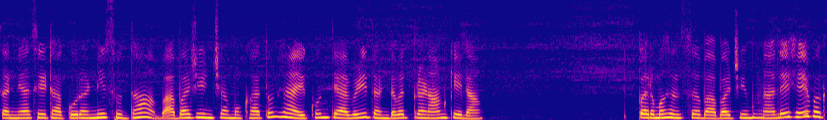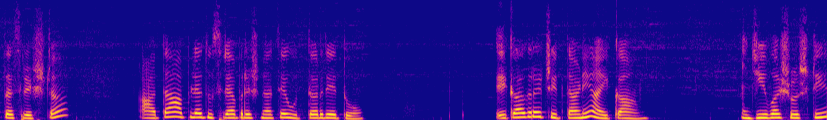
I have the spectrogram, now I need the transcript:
संन्यासी ठाकूरांनी सुद्धा बाबाजींच्या मुखातून हे ऐकून त्यावेळी दंडवत प्रणाम केला. परमहंस बाबाजी म्हणाले हे भक्तश्रेष्ठ आता आपल्या दुसऱ्या प्रश्नाचे उत्तर देतो. एकाग्र चित्ताने ऐका. जीवसृष्टी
